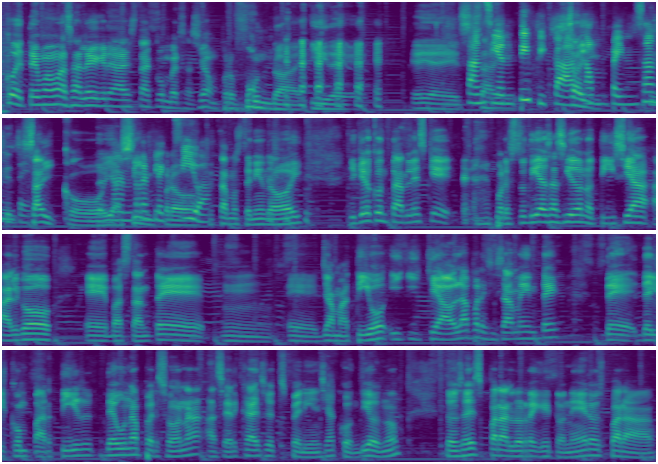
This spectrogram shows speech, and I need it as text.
Poco de tema más alegre a esta conversación profunda y de... eh, Tan científica, tan pensante. Psycho y Tan así, que estamos teniendo hoy. Yo quiero contarles que por estos días ha sido noticia algo eh, bastante mm, eh, llamativo y, y que habla precisamente de- del compartir de una persona acerca de su experiencia con Dios, ¿no? Entonces, para los reggaetoneros, para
